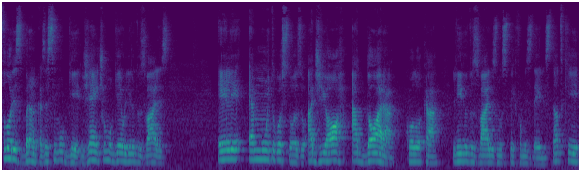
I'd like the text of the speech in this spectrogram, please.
flores brancas, esse muguê. Gente, o muguê, o lírio dos vales, ele é muito gostoso. A Dior adora colocar lírio dos vales nos perfumes deles, tanto que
